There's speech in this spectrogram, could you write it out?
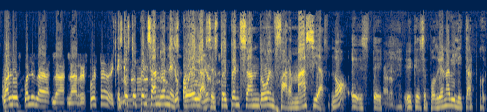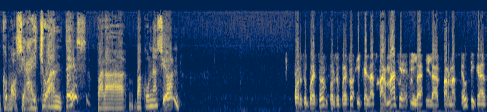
¿Cuál es, cuál es la, la, respuesta? De que es que estoy pensando en escuelas, estoy pensando en farmacias, ¿no? Este, eh, que se podrían habilitar, como se ha hecho antes, para vacunación. Por supuesto, por supuesto, y que las farmacias y, la, y las farmacéuticas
